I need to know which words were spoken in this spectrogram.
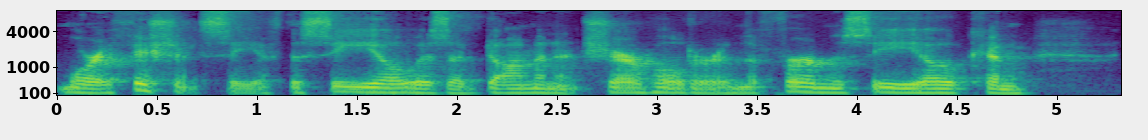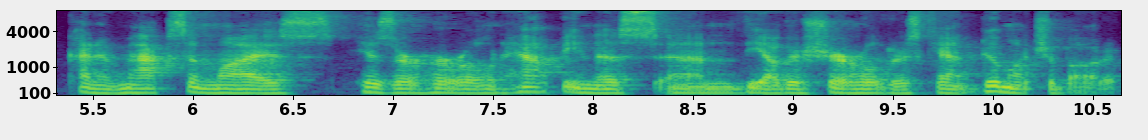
more efficiency. If the CEO is a dominant shareholder in the firm, the CEO can kind of maximize his or her own happiness, and the other shareholders can't do much about it.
